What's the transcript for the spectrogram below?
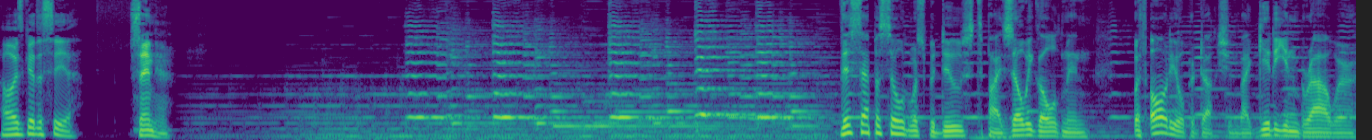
Always good to see you. Same here. This episode was produced by Zoe Goldman, with audio production by Gideon Brower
